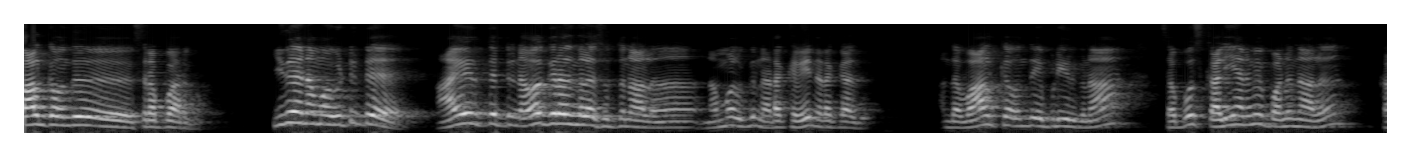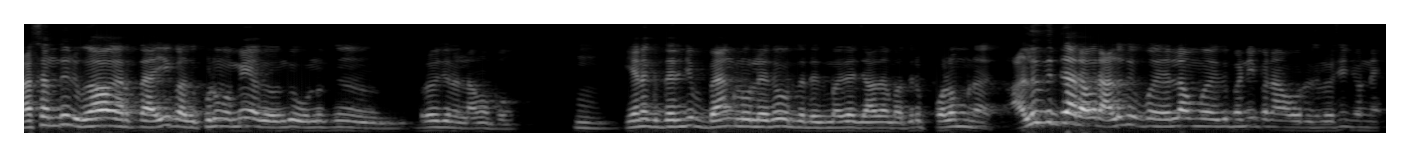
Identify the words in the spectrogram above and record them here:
வாழ்க்கை வந்து சிறப்பாக இருக்கும். இதை நம்ம விட்டுட்டு ஆயிரத்தெட்டு நவக்கிரகங்களை சுத்தினாலும் நம்மளுக்கு நடக்கவே நடக்காது. அந்த வாழ்க்கை வந்து எப்படி இருக்குன்னா சப்போஸ் கல்யாணமே பண்ணினாலும் கசந்து விவாகரத்தாகி அது குடும்பமே அது வந்து ஒன்றுக்கும் பிரயோஜனம் இல்லாமல் போகும். எனக்கு தெரிஞ்சு பெங்களூர்ல ஏதோ ஒருத்தர் இது மாதிரி தான் ஜாதகம் பார்த்துட்டு புலம்புனார். அழுதுட்டார் அவர் அழுது எல்லாம் இது பண்ணி இப்போ நான் ஒரு சில விஷயம் சொன்னேன்.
